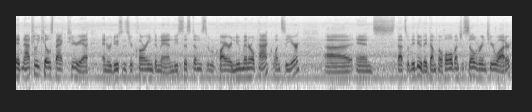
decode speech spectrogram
it naturally kills bacteria and reduces your chlorine demand. These systems require a new mineral pack once a year, uh, and that's what they do. They dump a whole bunch of silver into your water,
